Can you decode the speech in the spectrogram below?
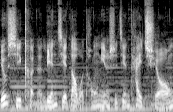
尤其可能连接到我童年时间太穷，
